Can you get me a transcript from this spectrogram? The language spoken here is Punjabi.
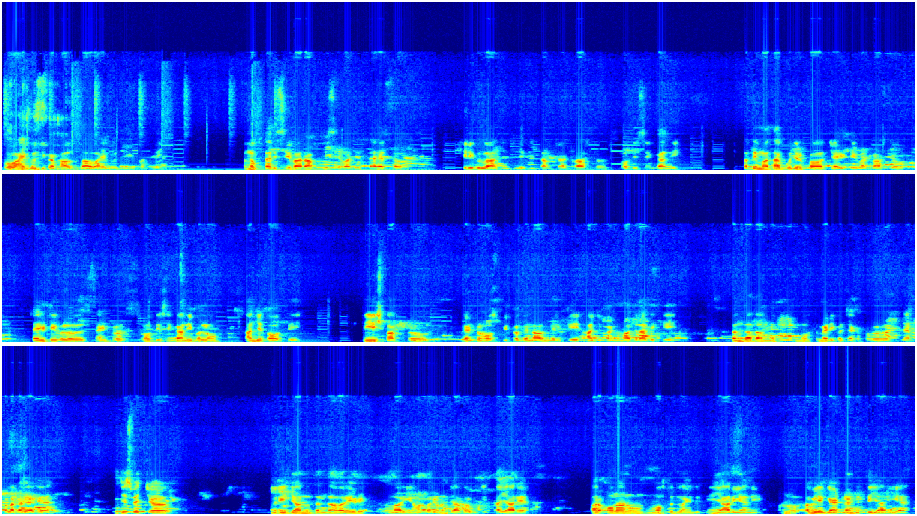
ਵਾਹਿਗੁਰੂ ਜੀ ਕਾ ਖਾਲਸਾ, ਵਾਹਿਗੁਰੂ ਜੀ ਕੀ ਫਤਿਹ। ਮਨੁੱਖਤਾ ਦੀ ਸੇਵਾ ਰੱਬ ਦੀ ਸੇਵਾ ਦੇ ਤਹਿਤ ਸ੍ਰੀ ਗੁਰੂ ਅਰਜਨ ਦੇਵ ਜੀ ਧਰਮਚਾਰ ਟਰਸਟ ਲੋਧੀ ਸਿੰਘਾਂ ਦੀ ਅਤੇ Mata Gujar Kaur charitable trust, charitable centre Lodhi Singhan ਦੀ ਵੱਲੋਂ ਸਾਂਝੇ ਤੌਰ ਤੇ ਦੇਸ਼ ਭਗਤ ਡੈਂਟਲ ਹਸਪੀਟਲ ਦੇ ਨਾਲ ਮਿਲ ਕੇ ਅੱਜ ਪਿੰਡ ਮਾਜਰਾ ਵਿਖੇ ਦੰਦਾਂ ਦਾ ਮੁਫਤ ਮੁਫਤ ਮੈਡੀਕਲ ਚੈੱਕਅਪ ਕੈਂਪ ਲਗਾਇਆ ਗਿਆ ਜਿਸ ਵਿੱਚ ਮਰੀਜ਼ਾਂ ਨੂੰ ਦੰਦਾਂ ਬਾਰੇ ਜਿਹੜੇ ਬਿਮਾਰੀਆਂ ਹੋਣ ਬਾਰੇ ਉਹਨਾਂ ਨੂੰ ਜਾਗਰੂਕ ਕੀਤਾ ਜਾ ਰਿਹਾ ਹੈ। ਔਰ ਉਹਨਾਂ ਨੂੰ ਮੁਫਤ ਦਵਾਈਆਂ ਦਿੱਤੀਆਂ ਜਾ ਰਹੀਆਂ ਨੇ। ਉਹਨਾਂ ਨੂੰ ਅਗਲੀ ਗਾਈਡਲਾਈਨ ਦਿੱਤੀ ਜਾ ਰਹੀ ਹੈ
